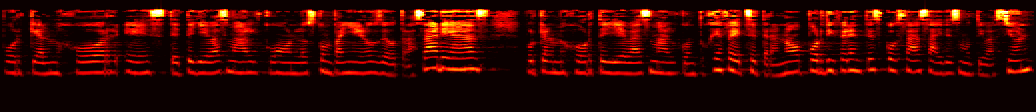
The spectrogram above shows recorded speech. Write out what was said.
porque a lo mejor este, te llevas mal con los compañeros de otras áreas, porque a lo mejor te llevas mal con tu jefe, etcétera, ¿no? Por diferentes cosas hay desmotivación.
